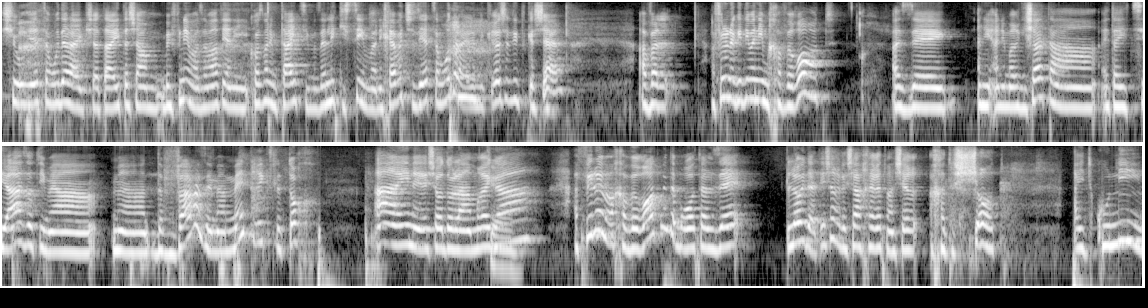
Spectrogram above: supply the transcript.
שהוא יהיה צמוד אליי כשאתה היית שם בפנים, אז אמרתי, אני כל הזמן עם טייצים, אז אין לי כיסים, ואני חייבת שזה יהיה צמוד אליי למקרה שתתקשר, אבל אפילו נגיד אם אני עם חברות, אז אה, אני, אני מרגישה את, ה, את היציאה הזאת מה, מהדבר הזה, מהמטריקס לתוך, אה הנה יש עוד עולם, רגע, כן. אפילו אם החברות מדברות על זה, לא יודעת, יש הרגשה אחרת מאשר החדשות, העדכונים,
